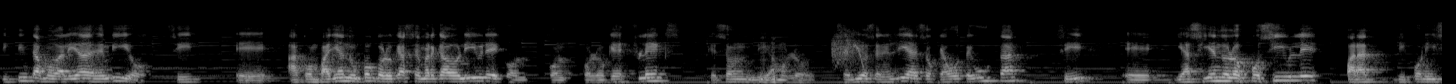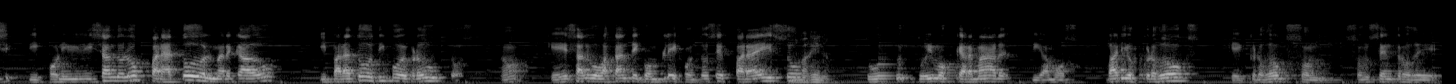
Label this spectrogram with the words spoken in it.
distintas modalidades de envío, ¿sí? Eh, acompañando un poco lo que hace Mercado Libre con, con, lo que es Flex, que son, digamos, los envíos en el día, esos que a vos te gustan, ¿sí? Eh, y haciéndolos posible para disponibilizándolos para todo el mercado y para todo tipo de productos, ¿no? que es algo bastante complejo. Entonces, para eso tuvimos que armar, digamos, varios crossdocs, que crossdocs son, son centros de,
